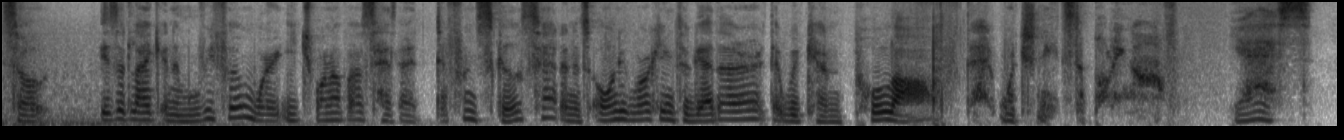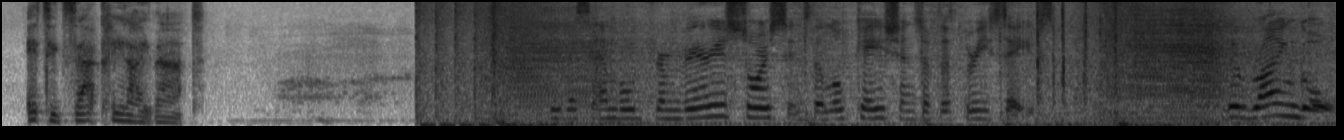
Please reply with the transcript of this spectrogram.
So, is it like in a movie film where each one of us has a different skill set and it's only working together that we can pull off that which needs the pulling off? Yes, it's exactly like that. We've assembled from various sources the locations of the three safes. The Rheingold,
